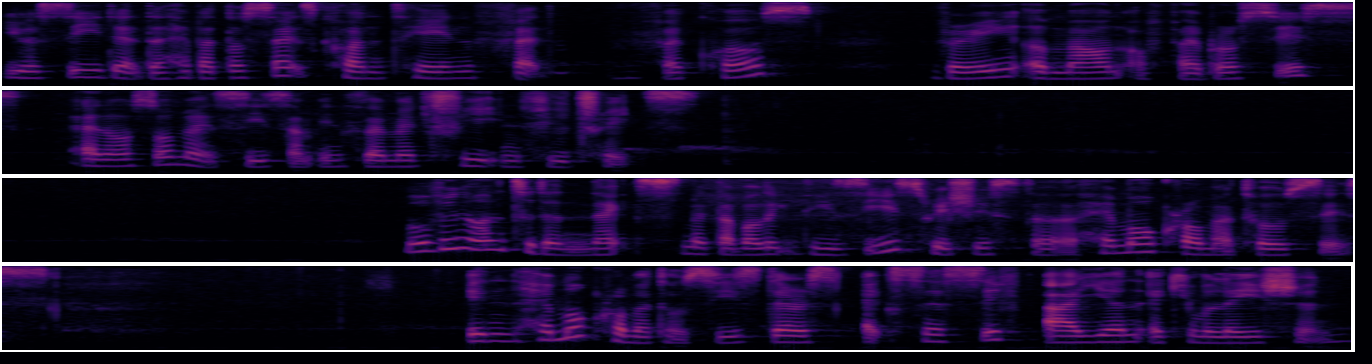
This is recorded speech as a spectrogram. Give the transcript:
you'll see that the hepatocytes contain fat vacuoles, varying amount of fibrosis, and also might see some inflammatory infiltrates. Moving on to the next metabolic disease, which is the hemochromatosis. In hemochromatosis, there's excessive iron accumulation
